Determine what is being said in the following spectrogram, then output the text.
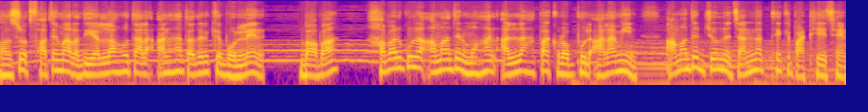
হজরত ফাতেমা রদিয়াল্লাহ তালা আনহা তাদেরকে বললেন, বাবা, খাবারগুলো আমাদের মহান আল্লাহ পাক রব্বুল আলামিন আমাদের জন্য জান্নাত থেকে পাঠিয়েছেন।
